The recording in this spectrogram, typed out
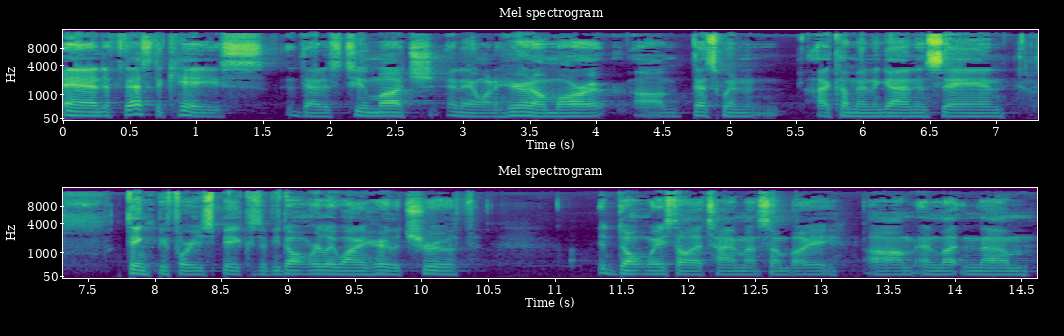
And if that's the case, that is too much and they don't want to hear no more, um, that's when I come in again and saying, think before you speak. Because if you don't really want to hear the truth, don't waste all that time on somebody um, and letting them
